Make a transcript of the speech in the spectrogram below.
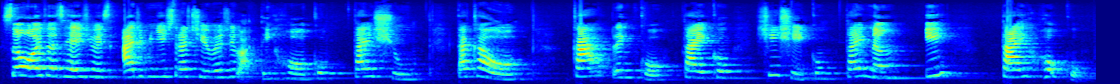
São oito as regiões administrativas de lá. Tem Hokkaido, Taishu, Takao, Karenko, Taiko, Shinshiko, Tainan e Taihoku.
